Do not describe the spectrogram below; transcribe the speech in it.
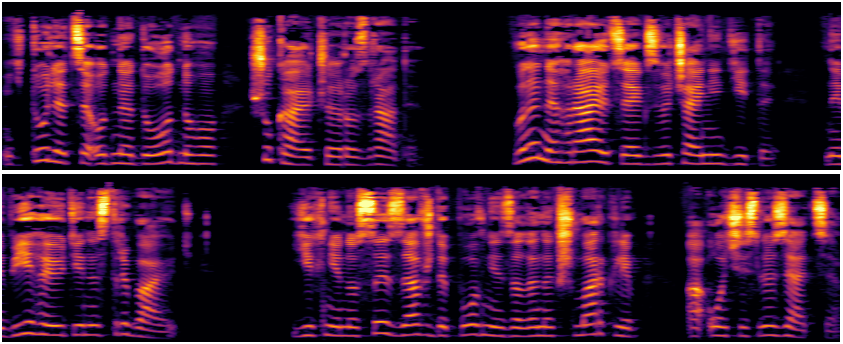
й туляться одне до одного, шукаючи розради. Вони не граються, як звичайні діти, не бігають і не стрибають. Їхні носи завжди повні зелених шмарклів, а очі сльозяться.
